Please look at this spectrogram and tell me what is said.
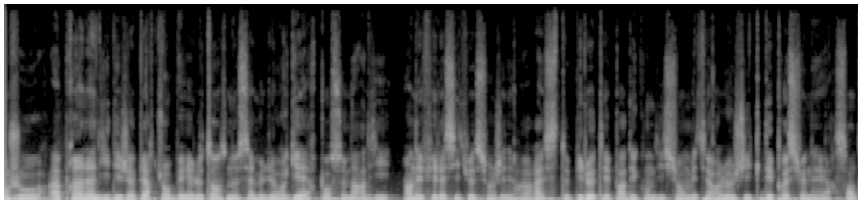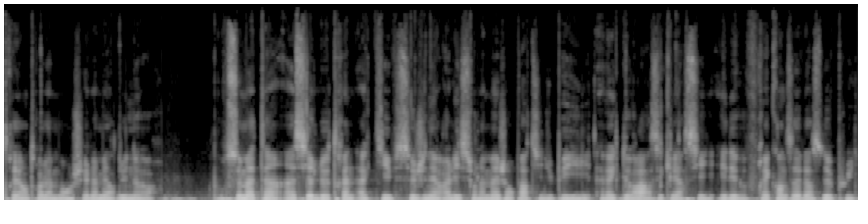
Bonjour, après un lundi déjà perturbé, le temps ne s'améliore guère pour ce mardi. En effet, la situation générale reste pilotée par des conditions météorologiques dépressionnaires centrées entre la Manche et la mer du Nord. Pour ce matin, un ciel de traîne actif se généralise sur la majeure partie du pays avec de rares éclaircies et de fréquentes averses de pluie.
